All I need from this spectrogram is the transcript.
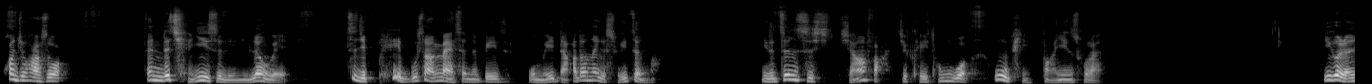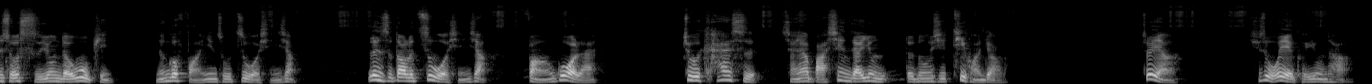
换句话说。在你的潜意识里，你认为自己配不上麦森的杯子，我没达到那个水准啊。你的真实想法就可以通过物品反映出来。一个人所使用的物品能够反映出自我形象，认识到了自我形象，反过来就会开始想要把现在用的东西替换掉了。这样，其实我也可以用它，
